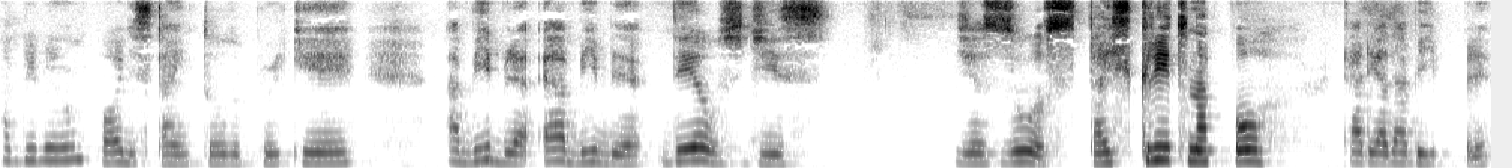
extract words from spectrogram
A Bíblia não pode estar em tudo, porque a Bíblia é a Bíblia. Deus diz. Jesus está escrito na porcaria da Bíblia.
